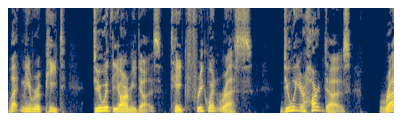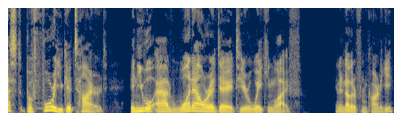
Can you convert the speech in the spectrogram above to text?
Let me repeat do what the Army does, take frequent rests. Do what your heart does, rest before you get tired, and you will add one hour a day to your waking life. And another from Carnegie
